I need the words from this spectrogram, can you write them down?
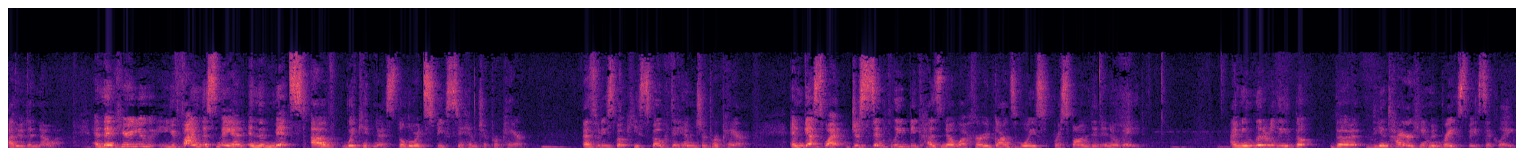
other than Noah. And then here you, you find this man in the midst of wickedness. The Lord speaks to him to prepare. That's what he spoke. He spoke to him to prepare. And guess what? Just simply because Noah heard God's voice, responded, and obeyed. I mean, literally, the, the, the entire human race, basically,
